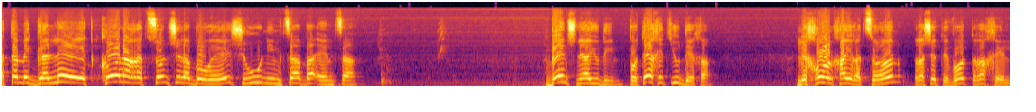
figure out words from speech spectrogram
אתה מגלה את כל הרצון של הבורא שהוא נמצא באמצע. בין שני היהודים, פותח את יודיך. לכל חי רצון, ראשי תיבות רחל.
